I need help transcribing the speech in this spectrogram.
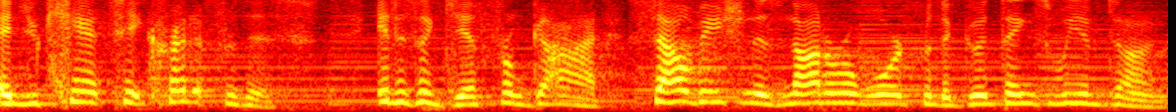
And you can't take credit for this. It is a gift from God. Salvation is not a reward for the good things we have done,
